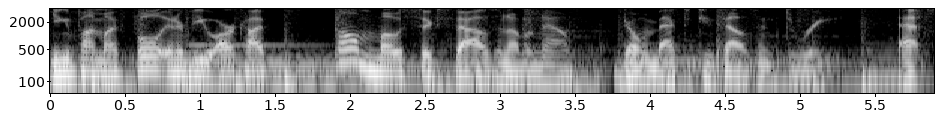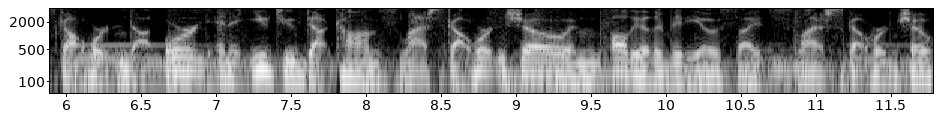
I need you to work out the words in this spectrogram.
You can find my full interview archive, almost 6,000 of them now, going back to 2003 at scotthorton.org and at youtube.com slash Scott Horton Show and all the other video sites slash Scott Horton Show.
